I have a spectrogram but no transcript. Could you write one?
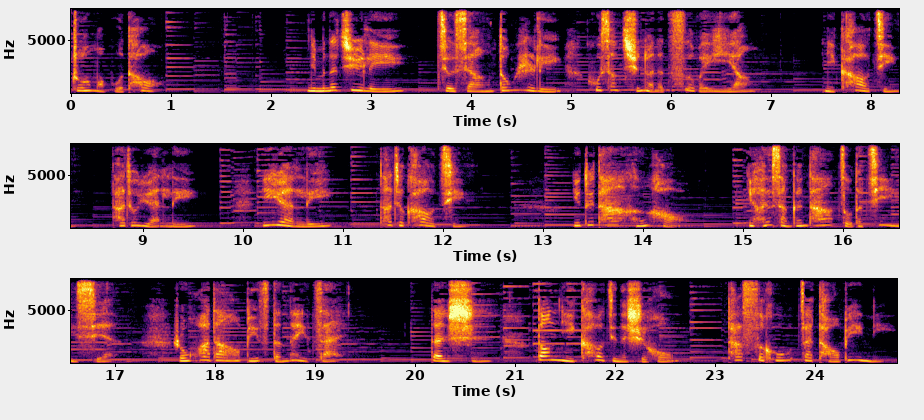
捉摸不透。你们的距离就像冬日里互相取暖的刺猬一样，你靠近，他就远离；你远离，他就靠近。你对他很好，你很想跟他走得近一些，融化到彼此的内在，但是。当你靠近的时候，他似乎在逃避你，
